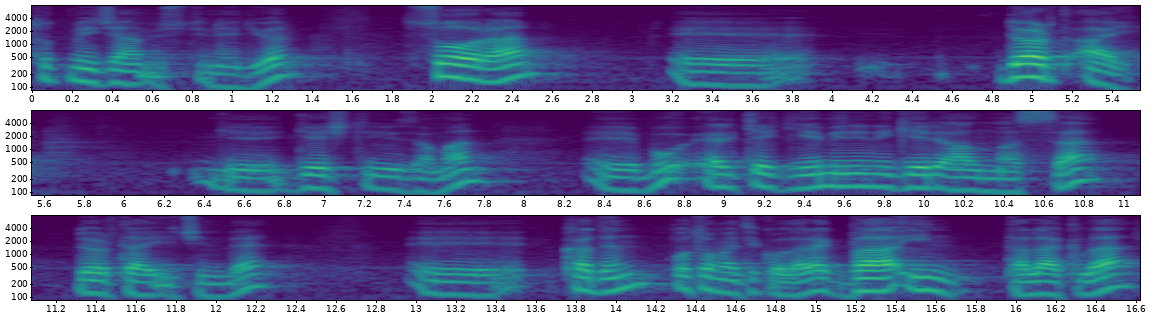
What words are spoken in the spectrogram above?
tutmayacağım üstüne diyor. Sonra e, 4 ay e, geçtiği zaman e, bu erkek yeminini geri almazsa 4 ay içinde e, kadın otomatik olarak bain talakla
